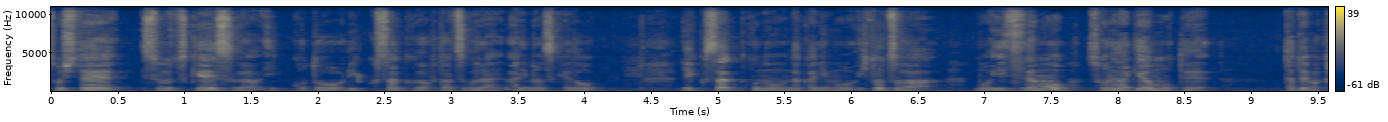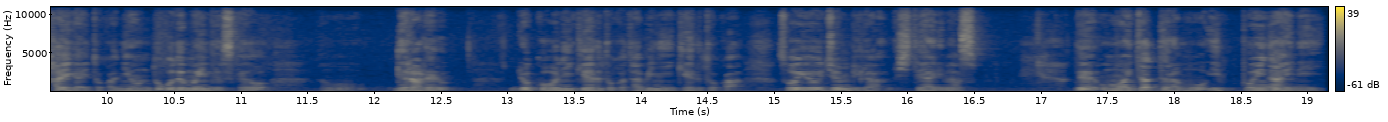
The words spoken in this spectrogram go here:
そしてスーツケースが1個とリックサックが2つぐらいありますけどリックサックの中にも1つはもういつでもそれだけを持って例えば海外とか日本どこでもいいんですけど出られる。旅行に行けるとか旅に行けるとかそういう準備がしてあります。で思い立ったらもう1分以内に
